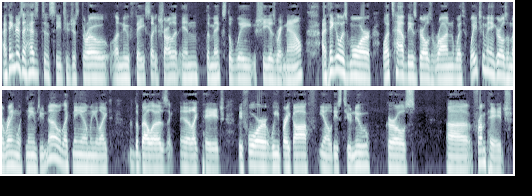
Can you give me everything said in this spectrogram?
I think there's a hesitancy to just throw a new face like Charlotte in the mix the way she is right now. I think it was more let's have these girls run with way too many girls in the ring with names you know, like Naomi, like the Bellas, uh, like Paige, before we break off. You know these two new girls uh, from Paige.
